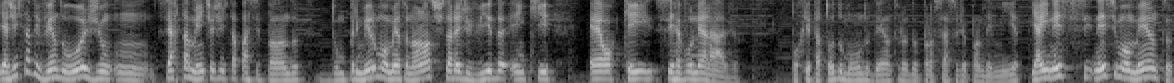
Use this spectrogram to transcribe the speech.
E a gente está vivendo hoje um, um, Certamente a gente está participando de um primeiro momento na nossa história de vida em que é ok ser vulnerável porque tá todo mundo dentro do processo de pandemia. E aí, nesse, nesse momento,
